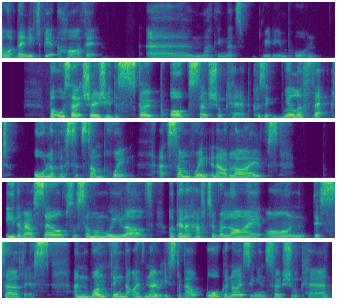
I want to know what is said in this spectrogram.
what they need to be at the heart of it. Um, I think that's really important. But also, it shows you the scope of social care because it will affect all of us at some point. at some point in our lives either ourselves or someone we love are going to have to rely on this service. And one thing that I've noticed about organising in social care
